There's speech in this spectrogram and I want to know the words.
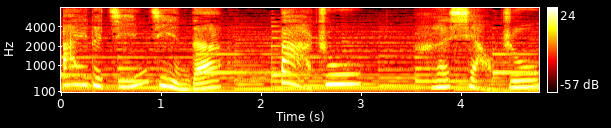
挨得紧紧的大猪和小猪。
